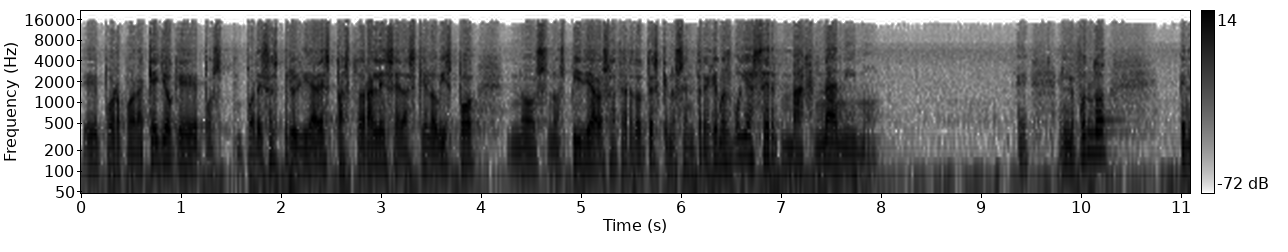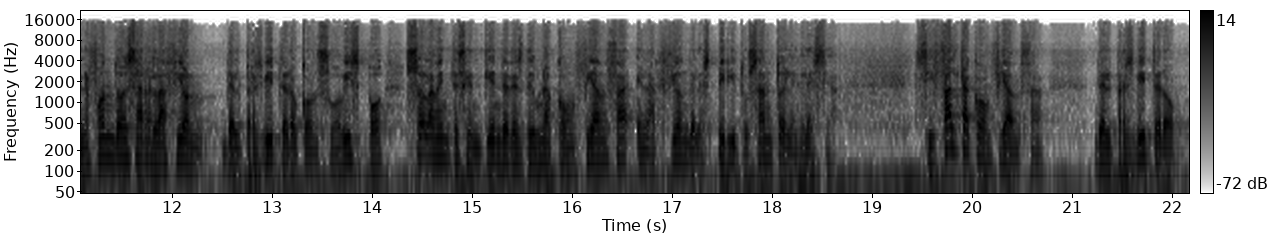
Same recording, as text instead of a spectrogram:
eh, por, por, aquello que, pues, por esas prioridades pastorales en las que el obispo nos, nos pide a los sacerdotes que nos entreguemos, voy a ser magnánimo. ¿Eh? En el fondo, en el fondo esa relación del presbítero con su obispo solamente se entiende desde una confianza en la acción del Espíritu Santo en la Iglesia. Si falta confianza del presbítero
